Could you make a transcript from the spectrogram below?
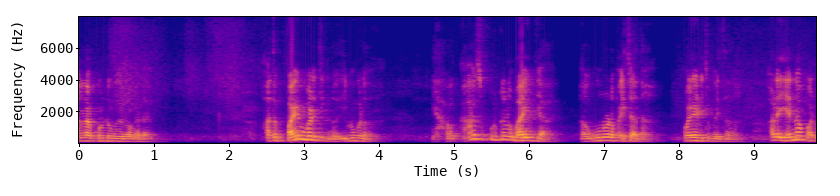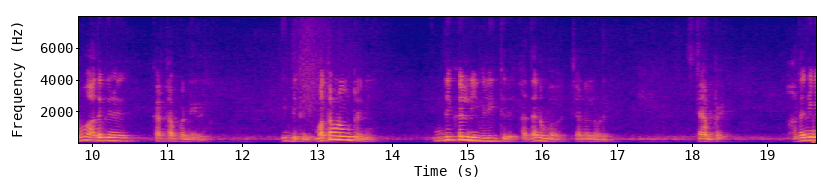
நல்லா கொண்டு போயிடுவாங்க அதை. அதை பயன்படுத்திக்கணும் இவங்களும். அவன் காசு கொடுக்கணும் வாங்கிக்கா. அது உன்னோட பைசா தான். கொள்ளையடிச்ச பைசா தான். ஆனால் என்ன பண்ணுமோ அதுக்கு கரெக்டாக பண்ணிடு இந்துக்கள் மற்றவங்கள விட்டுரு நீ. இந்துக்கள் நீ வெளித்துரு அதுதான் நம்ம சேனலோட ஸ்டாம்பே. அதை நீ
